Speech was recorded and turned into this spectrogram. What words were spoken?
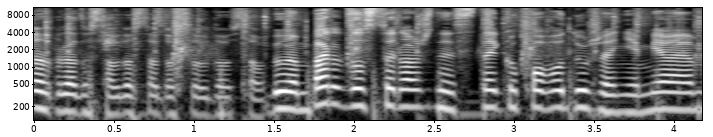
Dobra, dostał, dostał, dostał, dostał. Byłem bardzo ostrożny z tego powodu, że nie miałem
